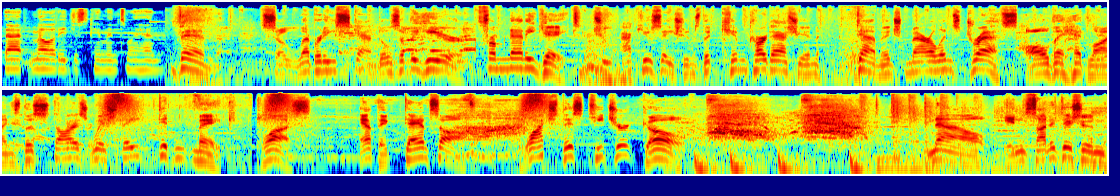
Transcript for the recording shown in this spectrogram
That melody just came into my head. Then, celebrity scandals of the year from Nannygate to accusations that Kim Kardashian damaged Marilyn's dress. All the headlines the stars wish they didn't make. Plus, epic dance off. Watch this teacher go. Now, Inside Edition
